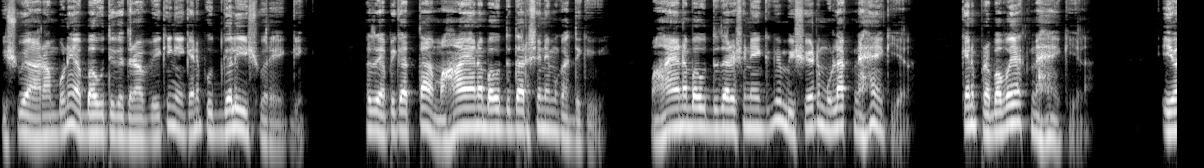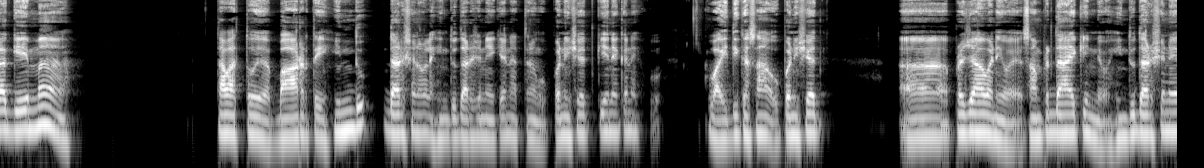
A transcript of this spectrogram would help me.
විශ්ව ආරම්භනේ අබෞතික ද්‍රවයකින් එකන පුද්ගල ඊශ්වරයකි පස අපි ගත්තා මහායන බෞද්ධ දර්ශනයමකක්දකිවි මහායන බෞද්ධ දර්ශනයකින් විශ්වයට මුලක් නැහැ කියලා. කැන ප්‍රභවයක් නැහැ කියලා. ඒවගේම තවත් ඔය භාරතය හින්දු දර්ශනවල හින්දු දර්ශනය කියන ඇතන උපනිෂත් කියන කෙනෙකු වෛදික සහ උපනිෂද් ප්‍රජාවනය ඔය සම්ප්‍රදායකින්න හින්දු දර්ශනය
